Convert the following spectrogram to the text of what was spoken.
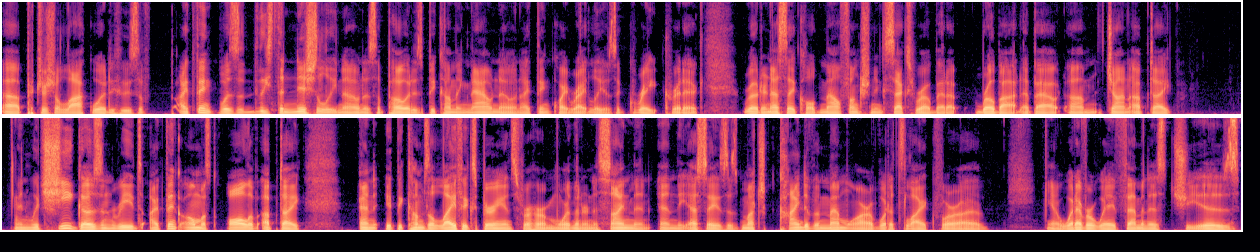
Uh, Patricia Lockwood, who's a, I think was at least initially known as a poet, is becoming now known, I think, quite rightly, as a great critic. Wrote an essay called "Malfunctioning Sex Robot" Robot about um, John Updike, in which she goes and reads, I think, almost all of Updike and it becomes a life experience for her more than an assignment and the essay is as much kind of a memoir of what it's like for a you know whatever wave feminist she is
